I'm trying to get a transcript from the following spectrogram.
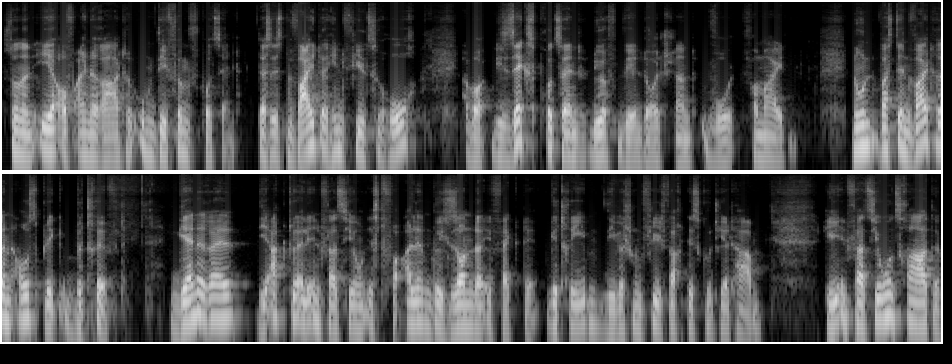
sondern eher auf eine Rate um die 5 Prozent. Das ist weiterhin viel zu hoch, aber die 6 Prozent dürfen wir in Deutschland wohl vermeiden. Nun, was den weiteren Ausblick betrifft, Generell, die aktuelle Inflation ist vor allem durch Sondereffekte getrieben, die wir schon vielfach diskutiert haben. Die Inflationsrate,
